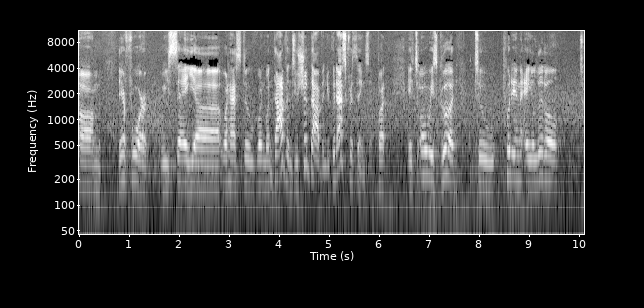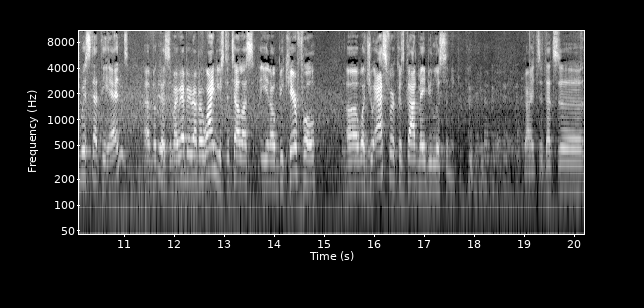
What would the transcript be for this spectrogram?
um, Therefore, we say uh, what has to when when davens, you should daven. You could ask for things, but it's always good to put in a little twist at the end uh, because my Rebbe Rabbi Wein used to tell us, you know, be careful uh, what you ask for because God may be listening. right? That's uh,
